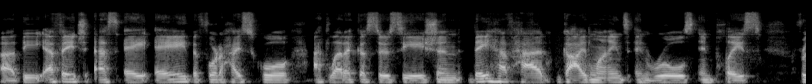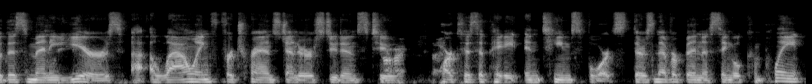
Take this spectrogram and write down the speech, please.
Uh, the FHSAA, the Florida High School Athletic Association, they have had guidelines and rules in place for this many years, uh, allowing for transgender students to participate in team sports. There's never been a single complaint,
